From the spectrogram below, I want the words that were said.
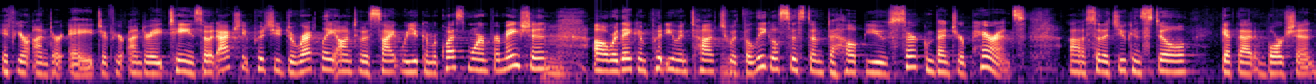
if you're underage, if you're under 18. So it actually puts you directly onto a site where you can request more information, mm. uh, where they can put you in touch with the legal system to help you circumvent your parents uh, so that you can still get that abortion.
